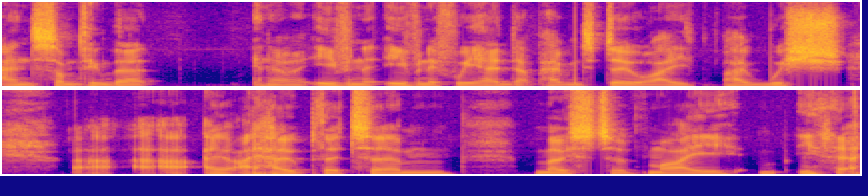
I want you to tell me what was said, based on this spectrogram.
and something that you know even even if we end up having to do i i wish I, I hope that um, most of my you know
